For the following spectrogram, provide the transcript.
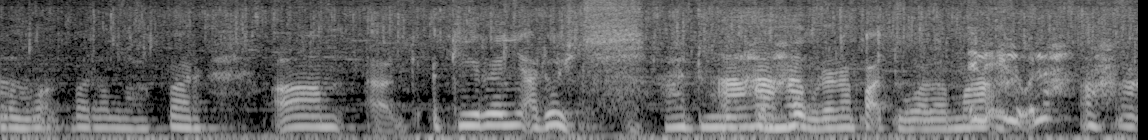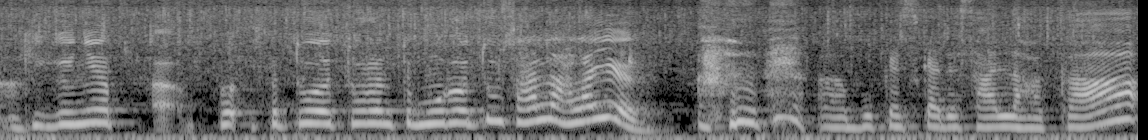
Allah Akbar, Allah Akbar. Um, kiranya, aduh, aduh, Ah, kembung dah nampak tu, alamak. Elok-eloklah. Ah, kiranya ah, pe- petua turun-temurun tu salah lah ya? Ah, bukan sekadar salah kak.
